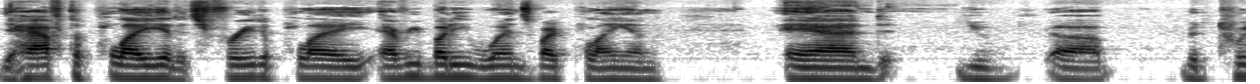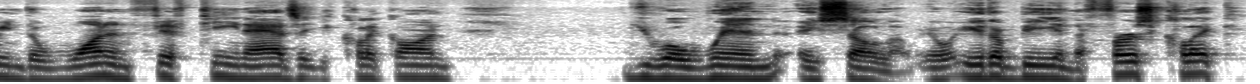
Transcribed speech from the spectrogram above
You have to play it, it's free to play. Everybody wins by playing. And you uh, between the 1 and 15 ads that you click on you will win a solo. It will either be in the first click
